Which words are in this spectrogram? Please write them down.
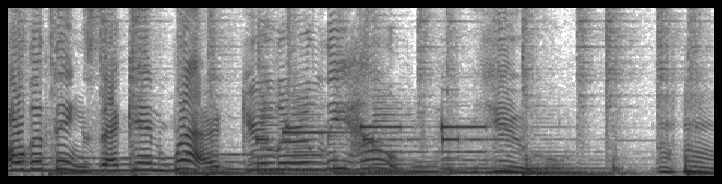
all the things that can regularly help you. Mhm.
